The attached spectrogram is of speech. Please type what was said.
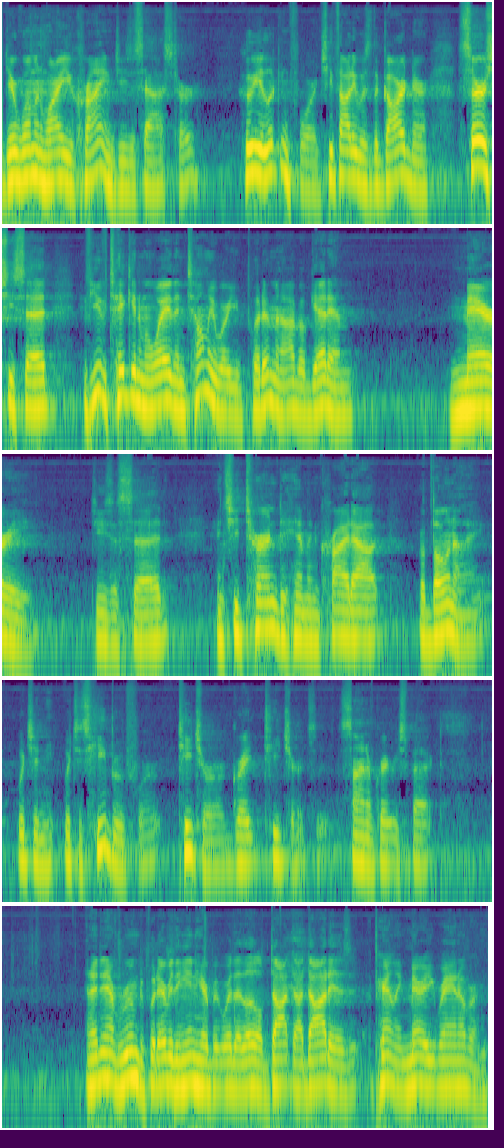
Dear woman, why are you crying? Jesus asked her. Who are you looking for? And she thought he was the gardener. Sir, she said, if you've taken him away, then tell me where you put him, and I'll go get him. Mary, Jesus said. And she turned to him and cried out, Rabboni, which, in, which is Hebrew for teacher or great teacher. It's a sign of great respect. And I didn't have room to put everything in here, but where the little dot, dot, dot is, apparently Mary ran over and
